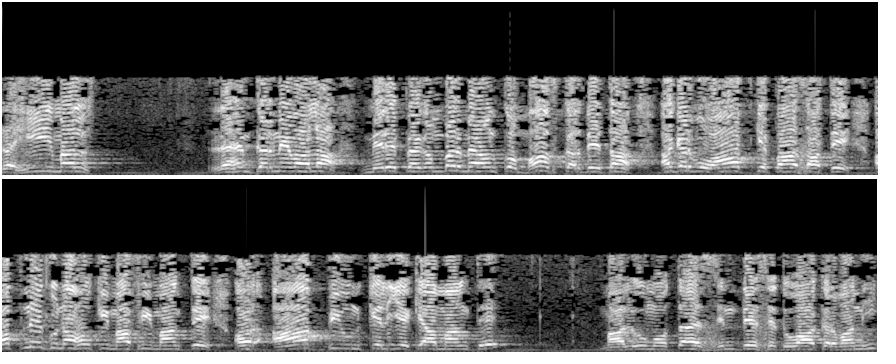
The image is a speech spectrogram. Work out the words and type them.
رحیم ال رحم کرنے والا میرے پیغمبر میں ان کو معاف کر دیتا اگر وہ آپ کے پاس آتے، اپنے گناہوں کی معافی مانگتے اور آپ بھی ان کے لیے کیا مانگتے؟ معلوم ہوتا ہے زندے سے دعا کروانی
